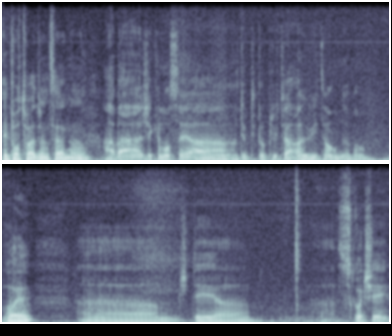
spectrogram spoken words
Et pour toi, Johnson Ah bah j'ai commencé à, un tout petit peu plus tard, à 8 ans, 9 ans. Ouais. Euh, J'étais euh, euh, scotché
